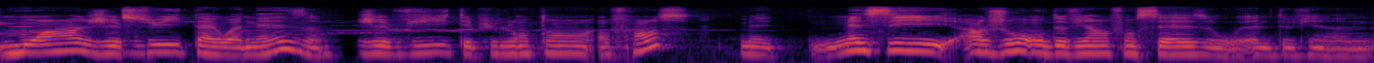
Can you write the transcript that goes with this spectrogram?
Moi, je suis taïwanaise. Je vis depuis longtemps en France. Mais même si un jour on devient française ou elle devient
